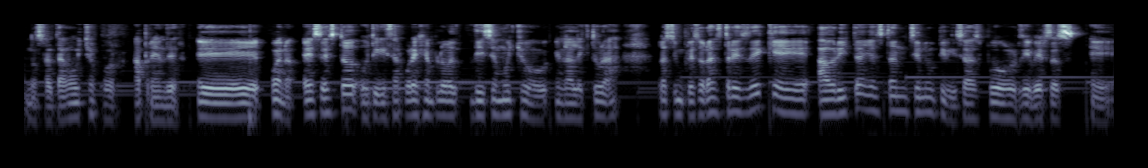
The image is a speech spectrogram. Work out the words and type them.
nos falta mucho por aprender. Eh, bueno, es esto. Utilizar, por ejemplo, dice mucho en la lectura las impresoras 3D que ahorita ya están siendo utilizadas por diversas eh,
